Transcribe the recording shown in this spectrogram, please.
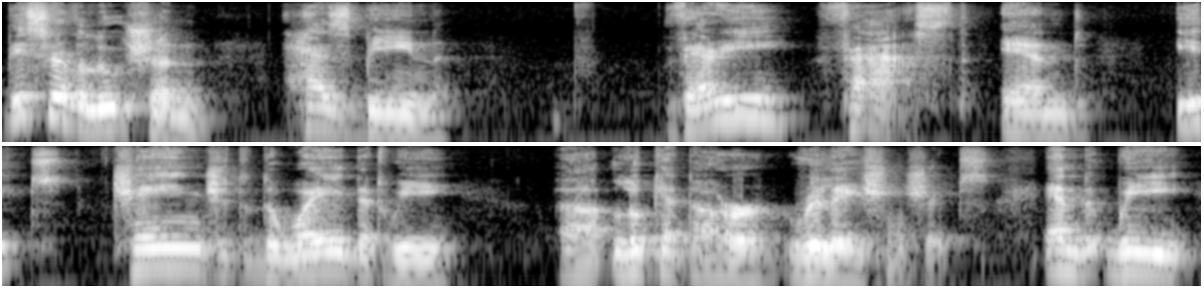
This revolution has been very fast and it changed the way that we uh, look at our relationships. And we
